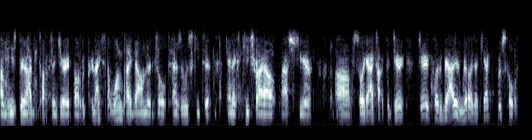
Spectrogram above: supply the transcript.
um, he's been. I've been talking to Jerry about recruiting. I sent one guy down there, Joel Kazuski, to NXT tryout last year. Um, so yeah, I talked to Jerry Jerry quite a bit. I didn't realize that Jack Briscoe was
